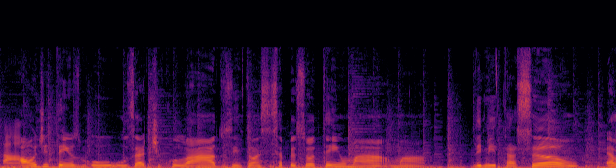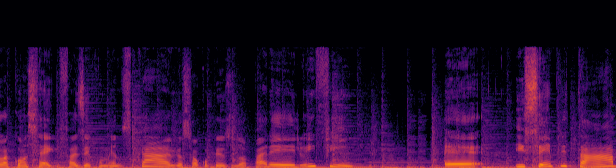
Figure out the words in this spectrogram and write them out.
tá. onde tem os, os, articulados, então, assim, se a pessoa tem uma, uma limitação, ela consegue fazer com menos carga, só com o peso do aparelho, enfim. É, e sempre está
